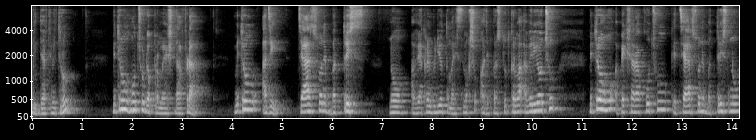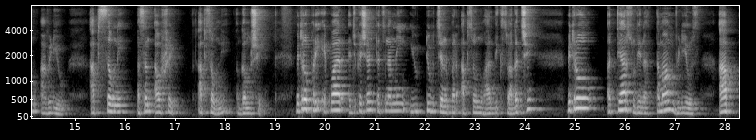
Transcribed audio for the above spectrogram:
વિદ્યાર્થી મિત્રો. મિત્રો, હું છું ડૉક્ટર મહેશ દાફડા. મિત્રો, આજે ચારસો ને બત્રીસનો આ વ્યાકરણ વીડિયો તમારી સમક્ષ આજે પ્રસ્તુત કરવા આવી રહ્યો છું. મિત્રો, હું અપેક્ષા રાખું છું કે ચારસો ને બત્રીસનો આ વીડિયો આપ સૌને પસંદ આવશે, આપ સૌને ગમશે. મિત્રો, ફરી એકવાર એજ્યુકેશન ટચ નામની યુટ્યુબ ચેનલ પર આપ સૌનું હાર્દિક સ્વાગત છે. મિત્રો, અત્યાર સુધીના તમામ વિડીયોઝ આપ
